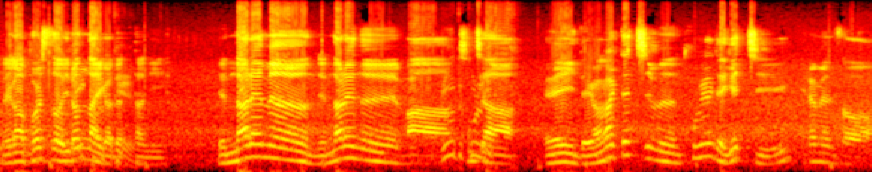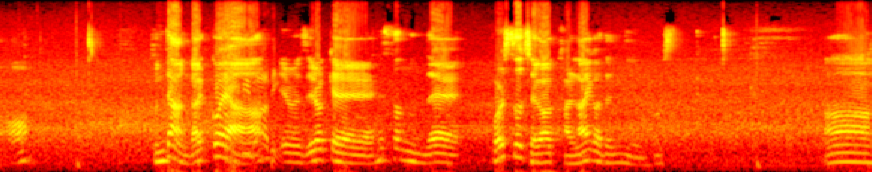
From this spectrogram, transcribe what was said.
내가 벌써 이런 나이가 됐다니. 옛날에는 옛날에는 막 진짜 에이 내가 갈 때쯤은 통일 되겠지. 이러면서 어? 군대 안 갈 거야. 이러면서 이렇게 했었는데 벌써 제가 갈 나이가 됐니? 벌써. 아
